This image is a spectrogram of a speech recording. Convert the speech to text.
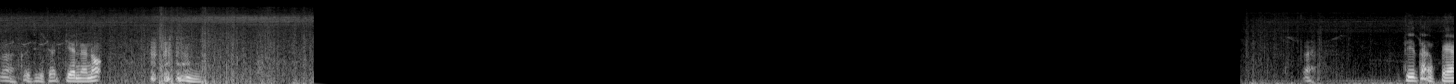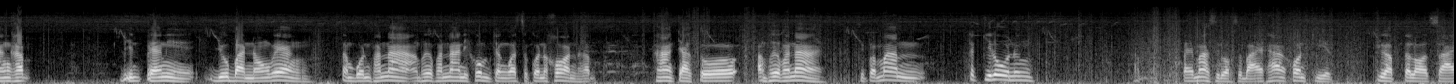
ก็สิชัดเจนแล้วเนาะที่ตั้งแปลงครับ ดินแปลงนี่อยู่บ้านหนองแว้งตำบลพันนาอำเภอพันนานิคม จังหวัดสกลนครครับ ห่างจากตัวอำเภอพันนาสิประมาณจักกิโลหนึงไปมาสะดวกสบายทางคอนกรีต เกือบตลอดสาย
